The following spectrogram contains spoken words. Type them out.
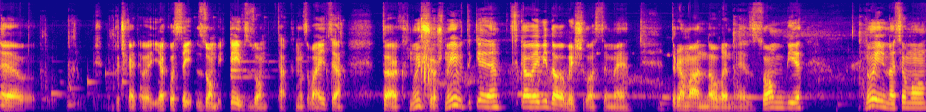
Е, почекайте, е, як ось цей зомбі. Кейв зомбі, так називається. Так, ну і що ж, ну і таке цікаве відео вийшло з цими трьома новими зомбі. Ну і на цьому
